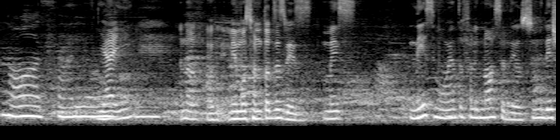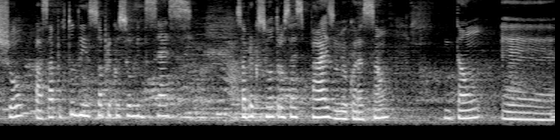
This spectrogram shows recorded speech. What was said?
Nossa, Ariane. E aí, não, eu me emociono todas as vezes, mas nesse momento eu falei: Nossa Deus, o Senhor me deixou passar por tudo isso só para que o Senhor me dissesse, só para que o Senhor trouxesse paz no meu coração. Então, é,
